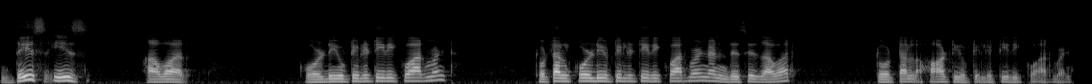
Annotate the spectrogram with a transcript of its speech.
this is our cold utility requirement, total cold utility requirement and this is our total hot utility requirement.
